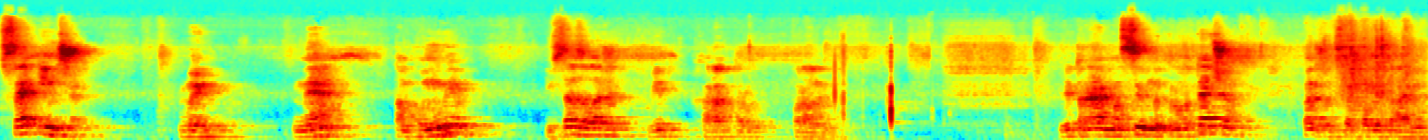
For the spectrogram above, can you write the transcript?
Все інше ми не тампонуємо і все залежить від характеру поранення. Літера масивна кровотеча. Перш за все пам'ятаємо,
